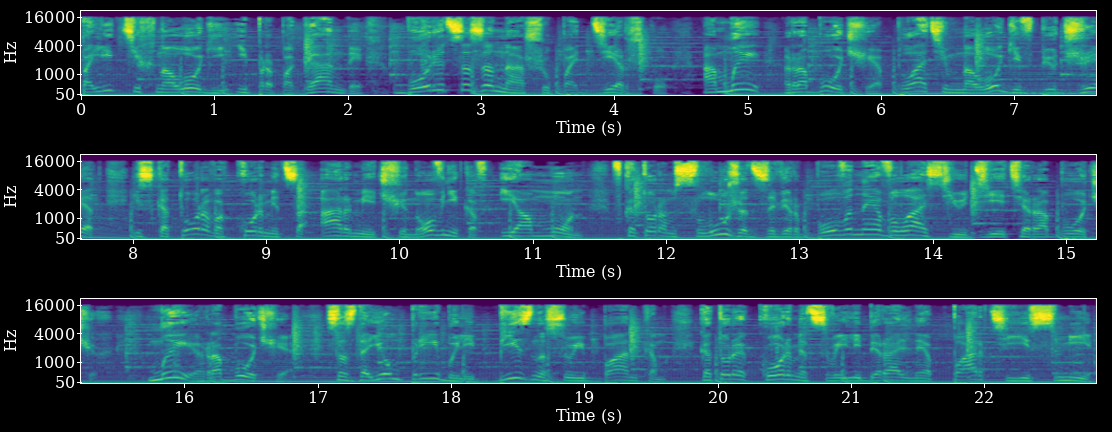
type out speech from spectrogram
политтехнологий и пропаганды борются за нашу поддержку, а мы, рабочие, платим налоги в бюджет, из которого кормится армия чиновников и ОМОН, в котором служат завербованные властью дети рабочих. Мы, рабочие, создаем прибыли бизнесу и банкам, которые кормят свои либеральные партии и СМИ,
